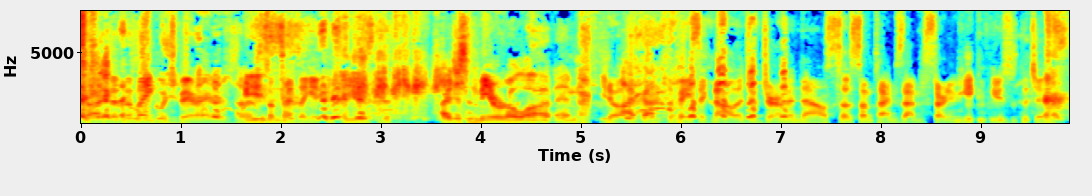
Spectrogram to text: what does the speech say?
sorry, the, the language barriers. Uh, sometimes I get confused with I just Miro on him. You know, I've got the basic knowledge of German now, so sometimes I'm starting to get confused with the chase.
